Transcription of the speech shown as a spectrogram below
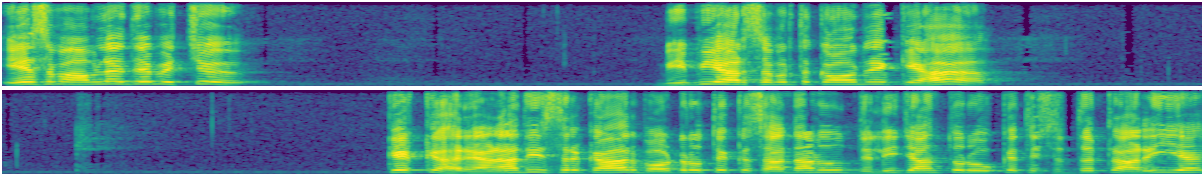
ਇਸ ਮਾਮਲੇ ਦੇ ਵਿੱਚ ਬੀਬੀ ਹਰਸਿਮਰਤ ਕੌਰ ਨੇ ਕਿਹਾ ਕਿ ਹਰਿਆਣਾ ਦੀ ਸਰਕਾਰ ਬਾਰਡਰ ਉੱਤੇ ਕਿਸਾਨਾਂ ਨੂੰ ਦਿੱਲੀ ਜਾਣ ਤੋਂ ਰੋਕ ਕੇ ਤਸ਼ੱਦਦ ਢਾ ਰਹੀ ਹੈ।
